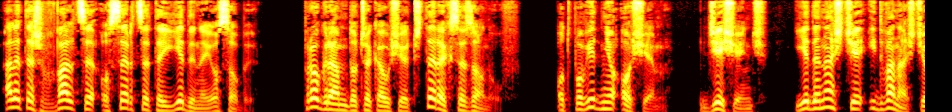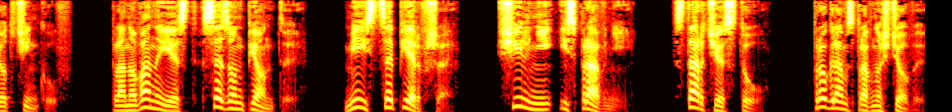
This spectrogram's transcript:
ale też w walce o serce tej jedynej osoby. Program doczekał się czterech sezonów. Odpowiednio 8, 10, 11 i 12 odcinków. Planowany jest sezon piąty. Miejsce pierwsze. Silni i sprawni. Starcie 100. Program sprawnościowy,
